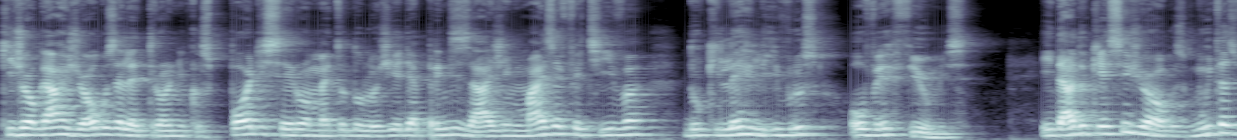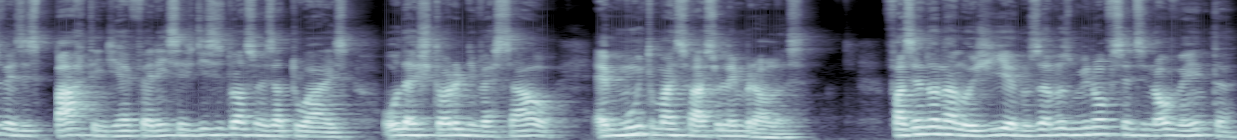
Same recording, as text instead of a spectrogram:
que jogar jogos eletrônicos pode ser uma metodologia de aprendizagem mais efetiva do que ler livros ou ver filmes. E dado que esses jogos muitas vezes partem de referências de situações atuais ou da história universal, é muito mais fácil lembrá-las. Fazendo analogia, nos anos 1990,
